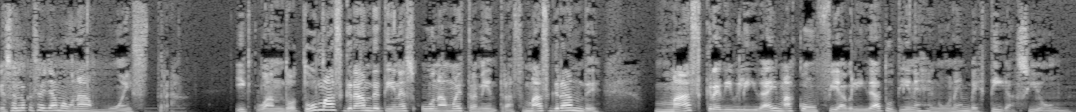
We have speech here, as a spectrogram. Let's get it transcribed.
Eso es lo que se llama una muestra. Y cuando tú más grande tienes una muestra, mientras más grande, más credibilidad y más confiabilidad tú tienes en una investigación.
